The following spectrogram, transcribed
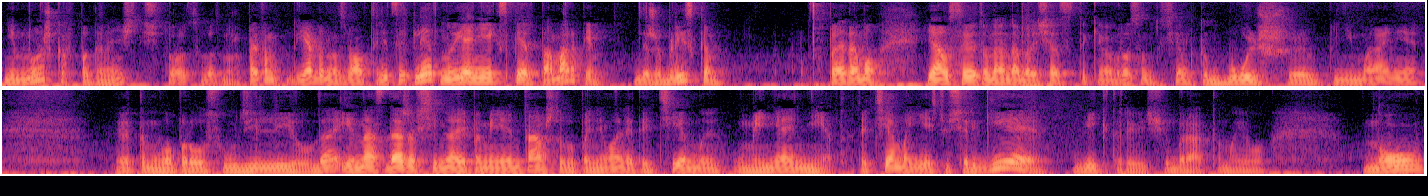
Немножко в пограничной ситуации возможно. Поэтому я бы назвал 30 лет, но я не эксперт по марпе, даже близко. Поэтому я вам советую, наверное, обращаться с таким вопросом к тем, кто больше внимания этому вопросу уделил. Да? И нас даже в семинаре по мини-винтам, чтобы вы понимали, этой темы у меня нет. Эта тема есть у Сергея Викторовича, брата моего, но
